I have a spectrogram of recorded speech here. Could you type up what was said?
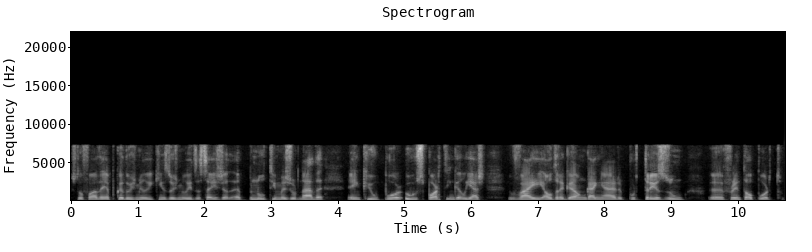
Estou a falar da época 2015-2016, a penúltima jornada em que o, o, Sporting, aliás, vai ao Dragão ganhar por 3-1 uh, eh, frente ao Porto.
